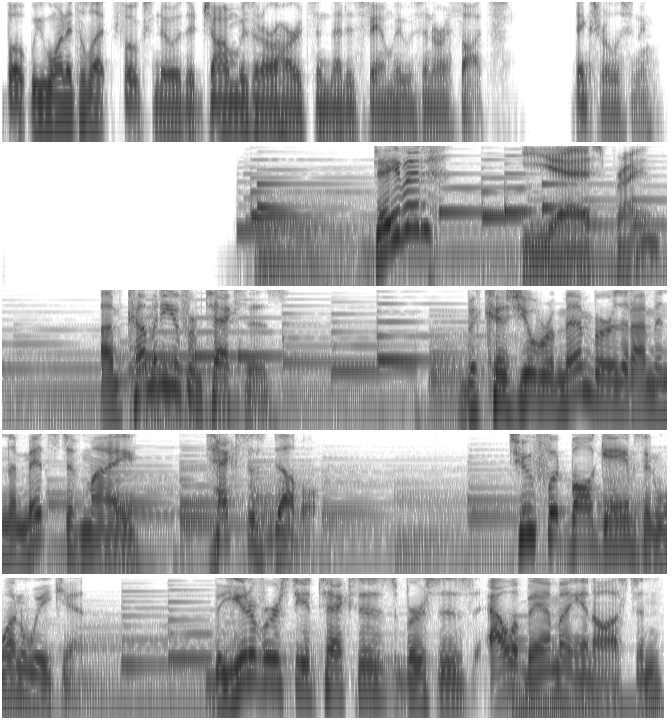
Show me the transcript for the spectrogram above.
but we wanted to let folks know that John was in our hearts and that his family was in our thoughts. Thanks for listening. David? Yes, Bryan? I'm coming to you from Texas because you'll remember that I'm in the midst of my Texas double. Two football games in one weekend. The University of Texas versus Alabama in Austin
